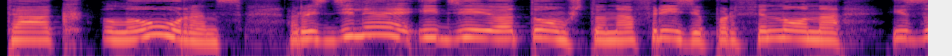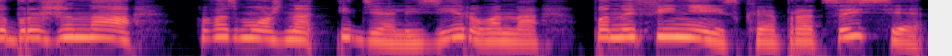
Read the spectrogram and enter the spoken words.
Так, Лоуренс, разделяя идею о том, что на фризе Парфенона изображена возможно, идеализирована, панафинейская процессия,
